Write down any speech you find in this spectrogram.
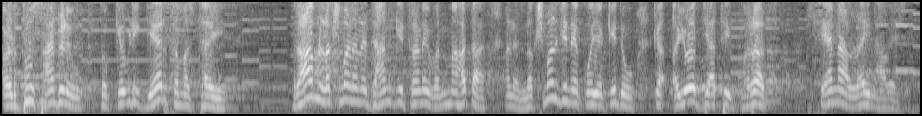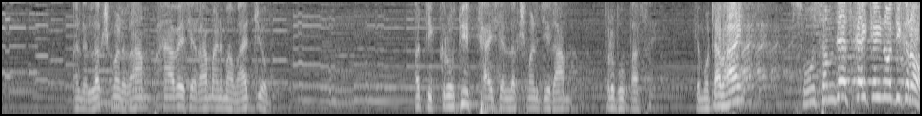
અડધું સાંભળ્યું તો કેવડી ગેરસમજ થઈ રામ, લક્ષ્મણ અને જાનકી ત્રણેય વનમાં હતા અને લક્ષ્મણજીને કોઈએ કીધું કે અયોધ્યાથી ભરત સેના લઈને આવે છે. અને લક્ષ્મણ રામ પાસે આવે છે, રામાયણમાં વાંચજો અતિ ક્રોધિત થાય છે લક્ષ્મણજી રામ પ્રભુ પાસે. કે મોટા ભાઈ, શું સમજે છે કઈ કઈ નો દીકરો?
